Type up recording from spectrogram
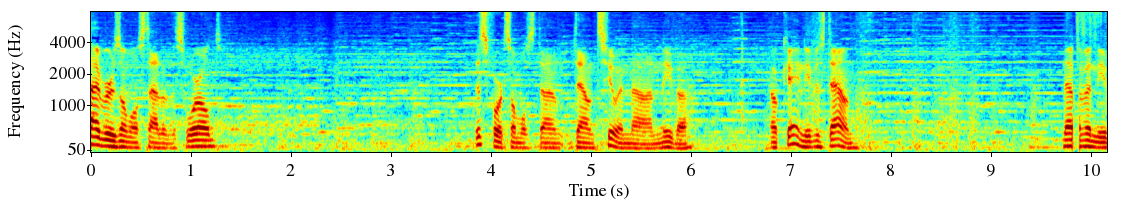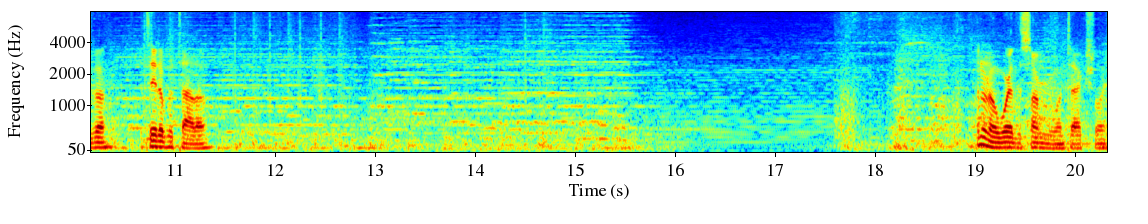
Diver is almost out of this world. This fort's almost down, down too in uh, Neva. Okay, Neva's down. Neva, Neva. Potato, potato. I don't know where this army went, actually.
